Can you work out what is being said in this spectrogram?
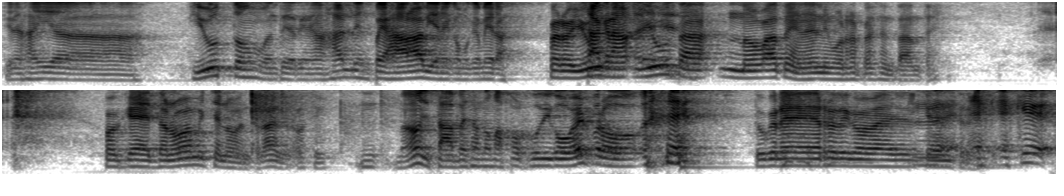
tienes ahí a Houston, bueno, ya tienes a Harden, pues ahora viene como que, mira. Pero Sacra- eh, Utah no va a tener ningún representante. Porque Donovan Mitchell no va a entrar, ¿o sí? mm, Bueno, yo estaba pensando más por Rudy Gobert, pero... ¿Tú crees, Rudy Gobert, que entre? es, es que eh,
